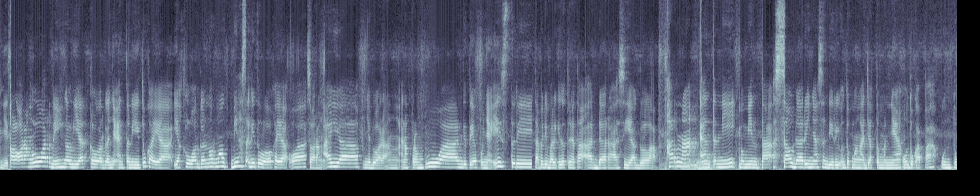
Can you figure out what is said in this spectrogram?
gitu. Kalau orang luar nih ngelihat keluarganya Anthony itu kayak ya keluarga normal biasa gitu loh, kayak wah seorang ayah punya dua orang anak perempuan gitu ya, punya istri. Tapi di balik itu ternyata ada rahasia gelap. Karena Anthony meminta saudarinya sendiri untuk mengajak temennya untuk apa? Untuk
